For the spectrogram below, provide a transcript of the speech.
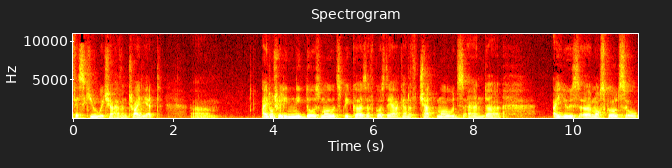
FSQ, which I haven't tried yet. Um, I don't really need those modes because, of course, they are kind of chat modes and I use uh, Morse code, so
